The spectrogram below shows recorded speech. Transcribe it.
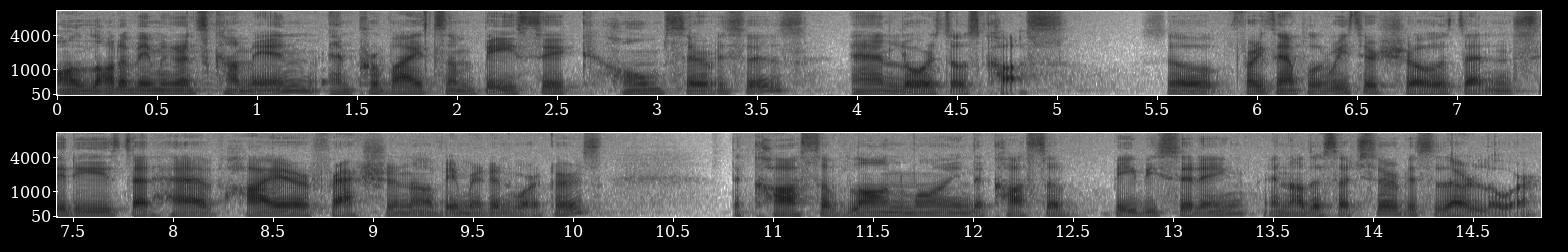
a lot of immigrants come in and provide some basic home services and lowers those costs. So, for example, research shows that in cities that have higher fraction of immigrant workers, the cost of lawn mowing, the cost of babysitting, and other such services are lower.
